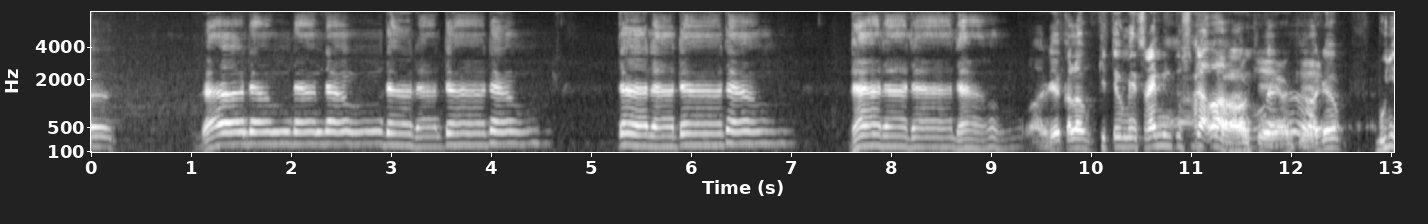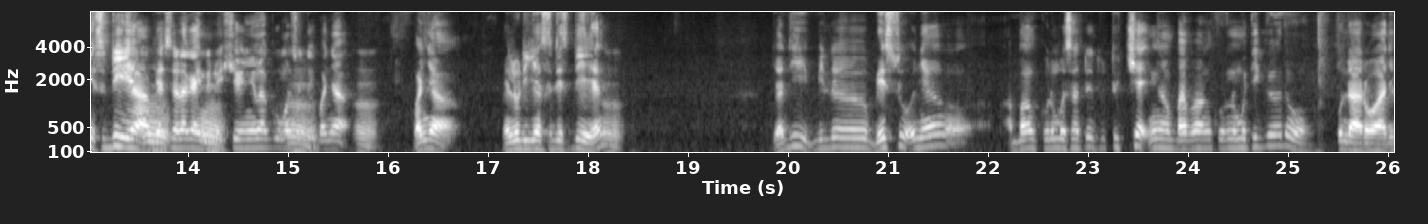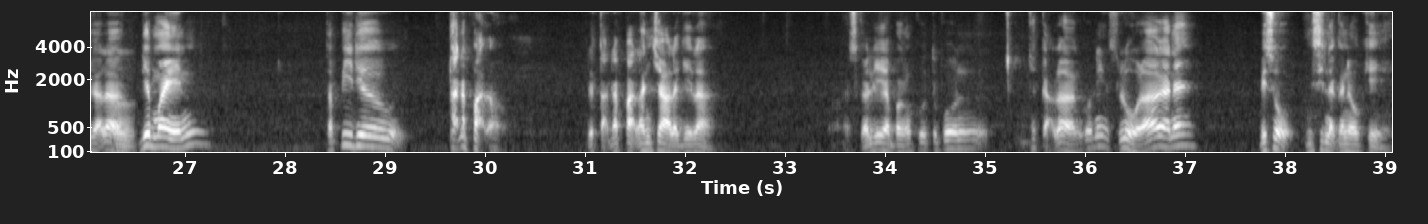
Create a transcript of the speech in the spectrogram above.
da dam da dam da da da dam da da da dam da da da dam. Wah, dia kalau kita main rhyming tu sedap lah. Oh, okey, Ah, okey. Dia bunyi sedih lah. Hmm, Biasalah kan hmm. Indonesia punya lagu masa tu Hmm. banyak Hmm. banyak melodi yang sedih-sedih kan. Jadi bila besoknya abang aku nombor satu tu, tu check dengan abang aku nombor tiga tu. Pun dah arwah juga lah. Hmm. Dia main tapi dia tak dapat tau. Dia tak dapat lancar lagi lah. Sekali abang aku tu pun cakap lah kau ni slow lah kan eh. Besok mesti nak kena okey.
